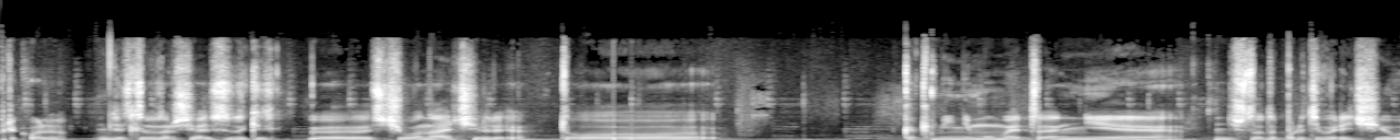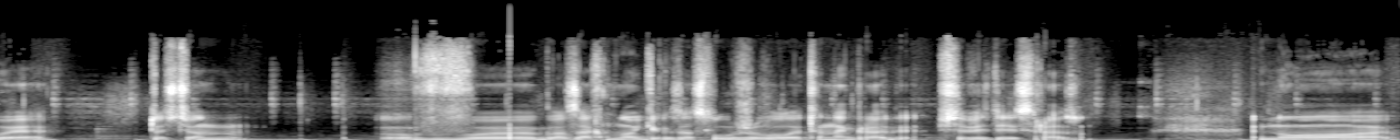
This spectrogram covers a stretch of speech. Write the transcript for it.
прикольно. Если возвращаясь все-таки с чего начали, то как минимум это не, не что-то противоречивое. То есть он в глазах многих заслуживал этой награды, все везде и сразу. Но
